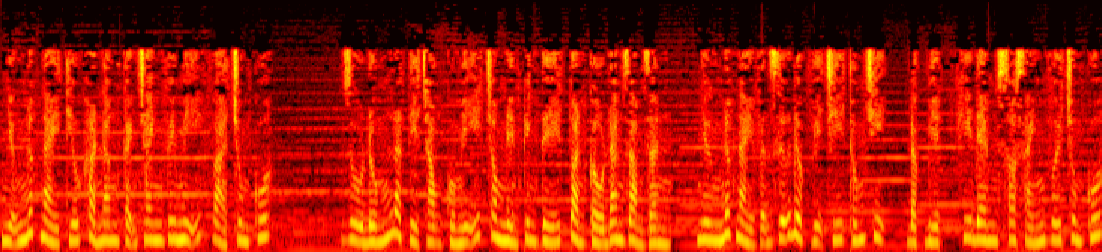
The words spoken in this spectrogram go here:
những nước này thiếu khả năng cạnh tranh với Mỹ và Trung Quốc. Dù đúng là tỷ trọng của Mỹ trong nền kinh tế toàn cầu đang giảm dần, nhưng nước này vẫn giữ được vị trí thống trị, đặc biệt khi đem so sánh với Trung Quốc.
